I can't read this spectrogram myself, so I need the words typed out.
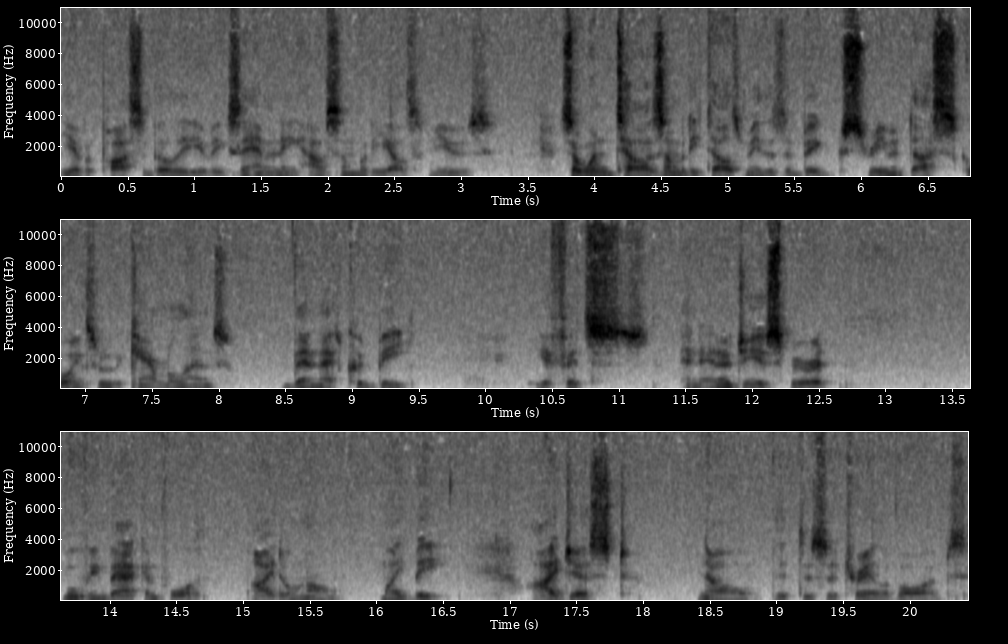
you have a possibility of examining how somebody else views. So when tell, somebody tells me there's a big stream of dust going through the camera lens, then that could be. If it's an energy, a spirit moving back and forth, I don't know. Might be. I just know that there's a trail of orbs.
